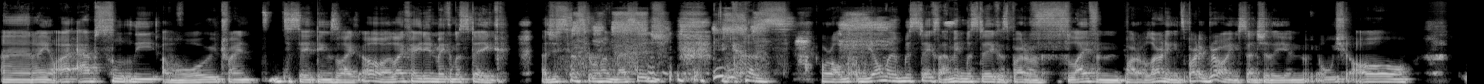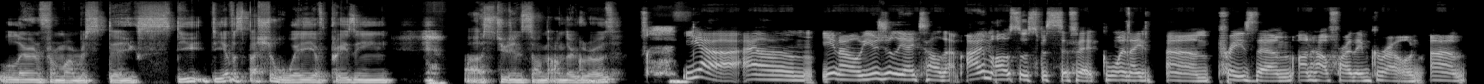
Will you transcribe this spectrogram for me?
And I, you know, I absolutely avoid trying to say things like, "Oh, I like how you didn't make a mistake." I just sent the wrong message because we're all we all make mistakes. I make mistakes as part of life and part of learning. It's part of growing, essentially, and you know, we should all learn from our mistakes. Do you do you have a special way of praising uh, students on on their growth? Yeah, um, you know, usually I tell them I'm also specific when I um, praise them on how far they've grown um,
